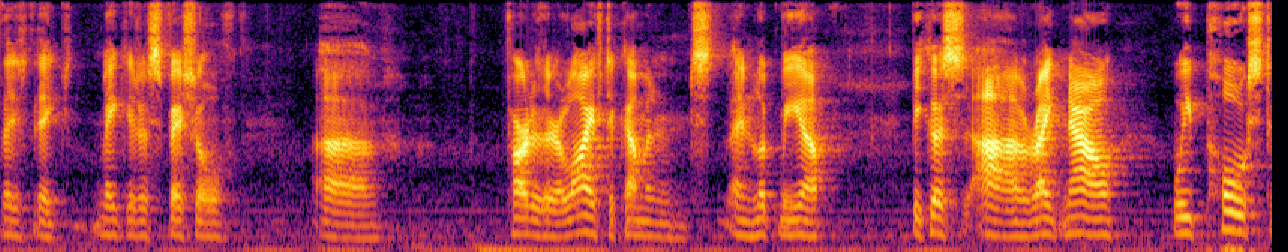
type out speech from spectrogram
they they make it a special uh, part of their life to come and and look me up because uh, right now we post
